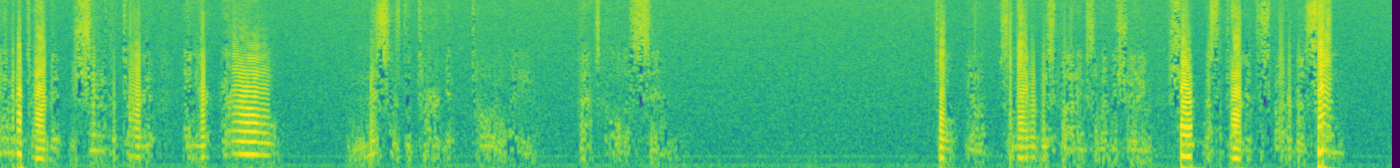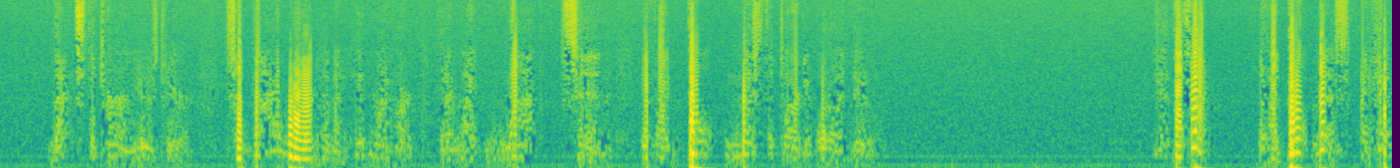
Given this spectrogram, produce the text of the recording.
aim at a target, you shoot at the target, and your arrow misses the target totally, that's called a sin. So, you know, somebody spotting, somebody would be shooting, shoot, miss the target, the spotter goes, sin. That's the term used here. So thy word have I hid my heart that I might not sin. If I don't miss the target, what do I do? That's right. If I don't miss, I hit.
